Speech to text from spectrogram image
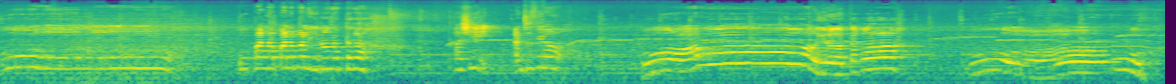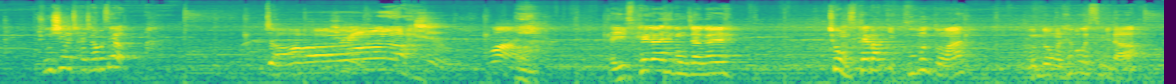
오, 오 빨라 빨라 빨리 일어났다가. 다시 앉으세요. 오 일어났다가. 오, 오 중심을 잘 잡으세요. 자. Three, two, one. 이세 가지 동작을 총세 바퀴 9분 동안 운동을 해보겠습니다.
